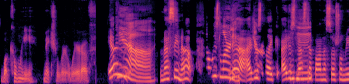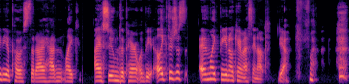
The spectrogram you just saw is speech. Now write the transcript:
what can we make sure we're aware of? And yeah, messing up. Always learning. Yeah, I just like I just mm-hmm. messed up on a social media post that I hadn't like. I assumed the parent would be like. There's just and like being okay messing up. Yeah. not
